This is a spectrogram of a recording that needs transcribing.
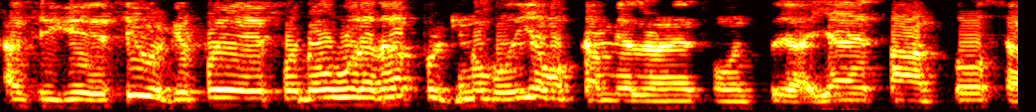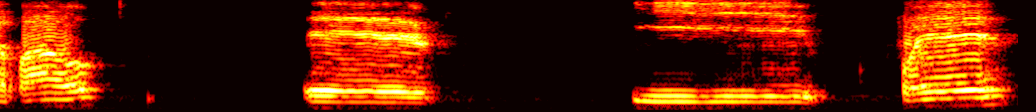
Así que sí, porque fue, fue todo por atrás porque no podíamos cambiarlo en ese momento. Ya, ya estaban todos cerrados. Eh, y fue,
